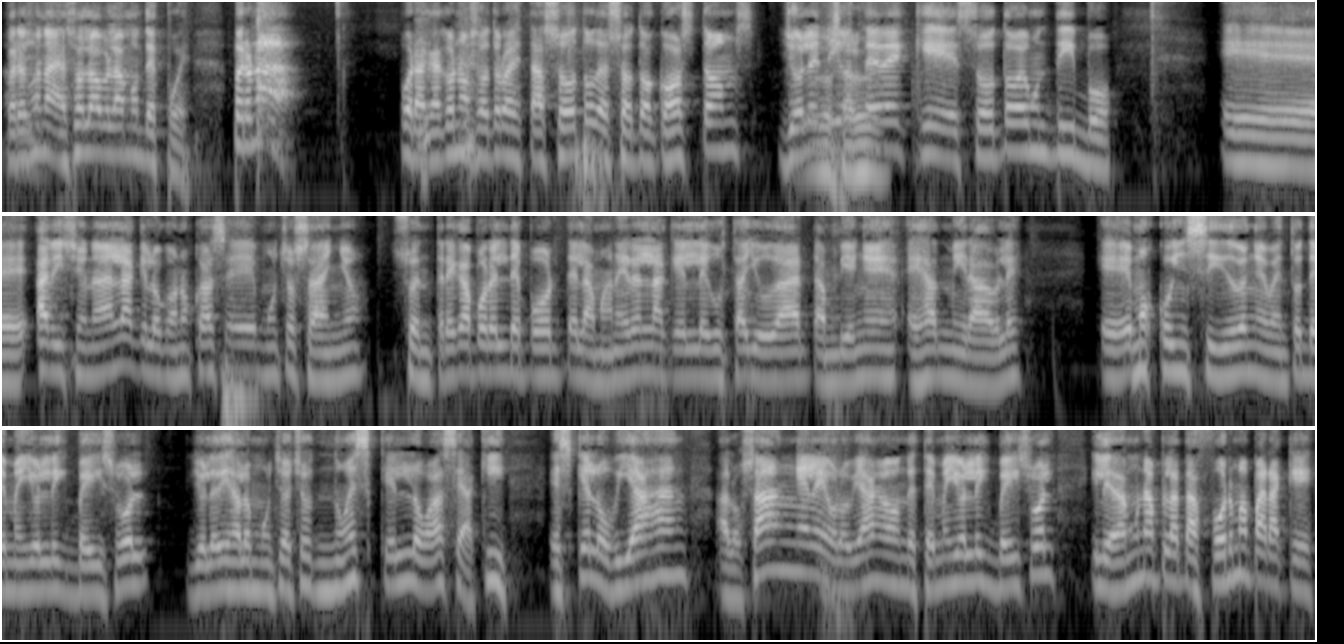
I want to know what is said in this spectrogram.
Pero eso nada, eso lo hablamos después. Pero nada, por acá con nosotros está Soto de Soto Customs. Yo les Saludos, digo a ustedes que Soto es un tipo eh, adicional a que lo conozco hace muchos años. Su entrega por el deporte, la manera en la que él le gusta ayudar también es, es admirable. Eh, hemos coincidido en eventos de Major League Baseball. Yo le dije a los muchachos, no es que él lo hace aquí, es que lo viajan a Los Ángeles o lo viajan a donde esté Major League Baseball y le dan una plataforma para que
